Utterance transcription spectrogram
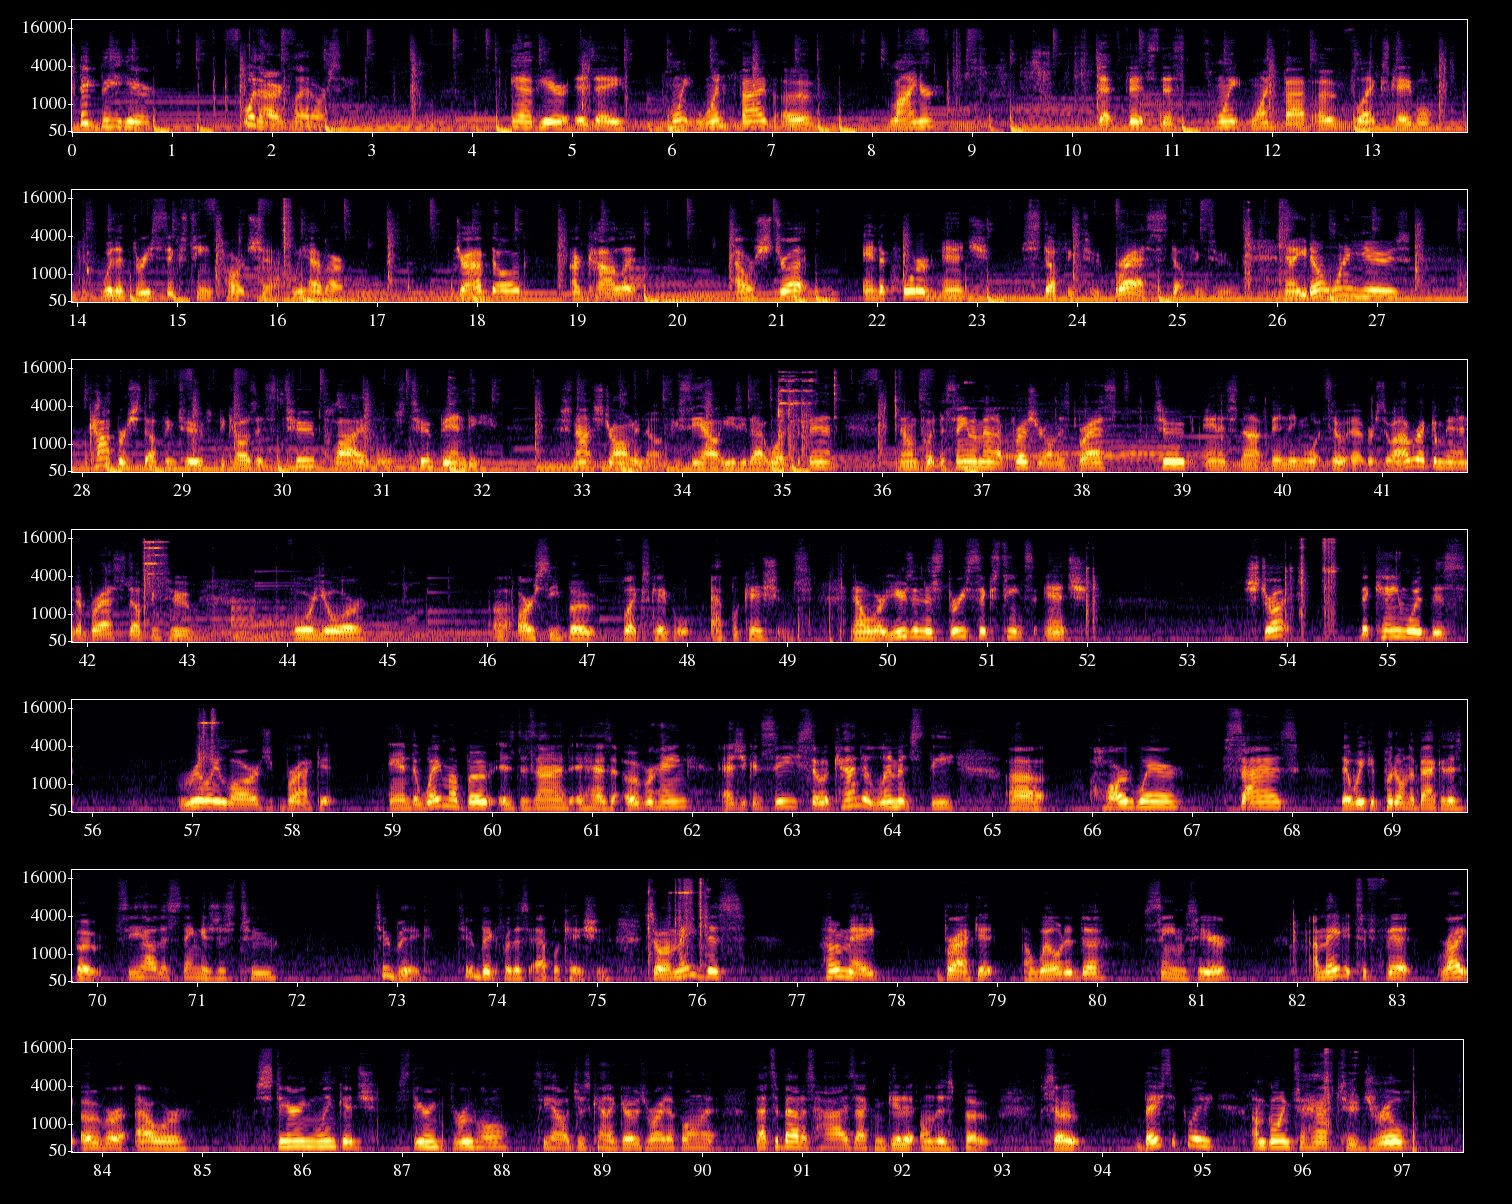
Big B here with Ironclad RC. We have here is a .150 liner that fits this .150 flex cable with a 3 16 hard shaft. We have our drive dog, our collet, our strut, and a quarter inch stuffing tube, brass stuffing tube. Now you don't want to use copper stuffing tubes because it's too pliable, it's too bendy. It's not strong enough. You see how easy that was to bend? Now I'm putting the same amount of pressure on this brass tube and it's not bending whatsoever. So I recommend a brass stuffing tube for your uh, RC boat flex cable applications. Now we're using this 3 16 inch strut that came with this really large bracket. And the way my boat is designed, it has an overhang, as you can see. So it kind of limits the uh, hardware size that we could put on the back of this boat. See how this thing is just too, too big. Too big for this application. So I made this homemade bracket. I welded the seams here. I made it to fit right over our steering linkage, steering through hole. See how it just kind of goes right up on it? That's about as high as I can get it on this boat. So basically, I'm going to have to drill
